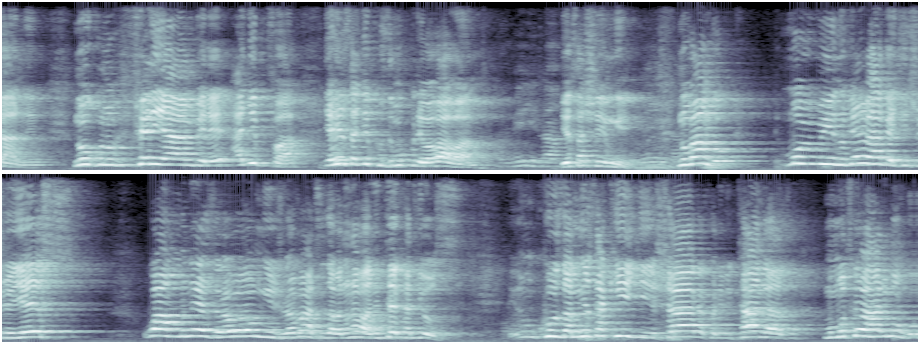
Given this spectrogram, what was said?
cyane ni ukuntu feri ya mbere agipfa yahise ajya ikuzimu kureba ba bantu. Yesu ashimwe. Ni ngo mu bintu byari bihangayikishije yesu wa munezero we wo mu ijoro azabana n'abantu iteka ryose. Kuza isi akigisha agakora ibitangaza. Mu mutwe we harimo ngo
